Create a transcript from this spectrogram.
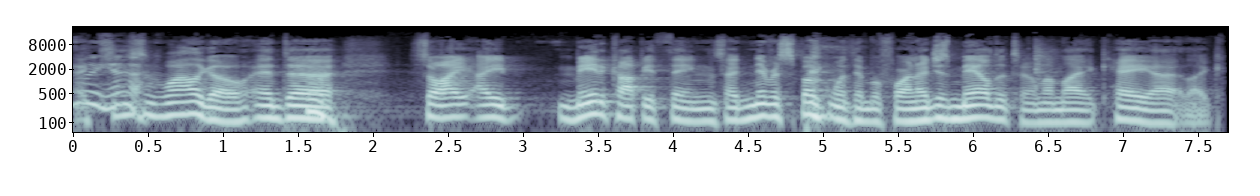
Oh This yeah. was a while ago, and uh, so I, I made a copy of things. I'd never spoken with him before, and I just mailed it to him. I'm like, "Hey, uh, like,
